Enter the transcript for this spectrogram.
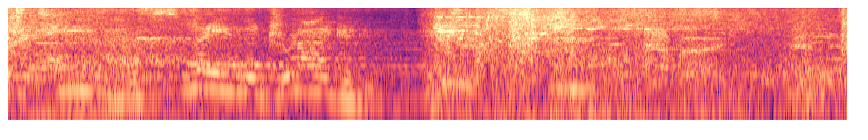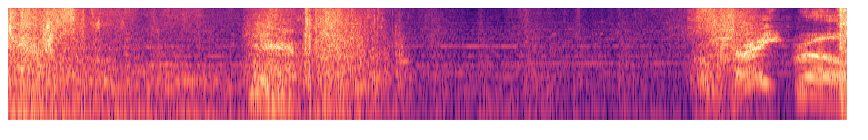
Red team has slain the dragon. Straight roll!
